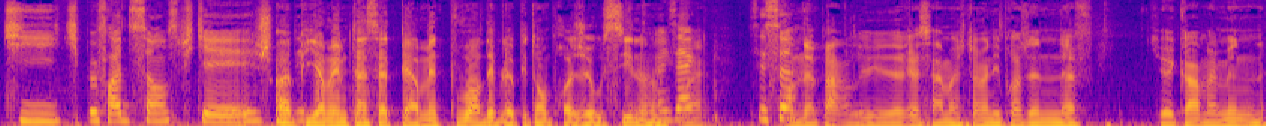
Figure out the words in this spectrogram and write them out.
qui, qui peut faire du sens puis que je peux Ah, puis en même temps, ça te permet de pouvoir développer ton projet aussi. Là. Exact. Ouais. C'est ça. On en a parlé euh, récemment, justement, des projets neufs qui a quand même une,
